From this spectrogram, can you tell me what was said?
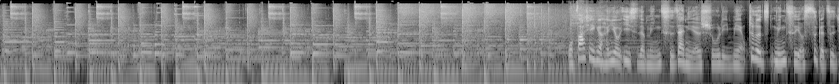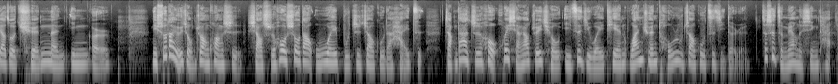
我发现一个很有意思的名词在你的书里面，这个名词有四个字，叫做“全能婴儿”。你说到有一种状况是，小时候受到无微不至照顾的孩子，长大之后会想要追求以自己为天，完全投入照顾自己的人，这是怎么样的心态？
